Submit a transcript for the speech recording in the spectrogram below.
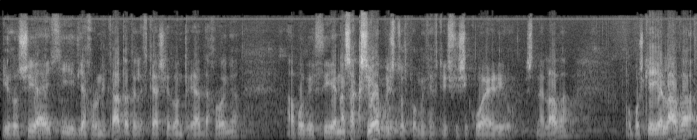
Η Ρωσία έχει διαχρονικά τα τελευταία σχεδόν 30 χρόνια αποδειχθεί ένας αξιόπιστος προμηθευτής φυσικού αερίου στην Ελλάδα, όπως και η Ελλάδα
